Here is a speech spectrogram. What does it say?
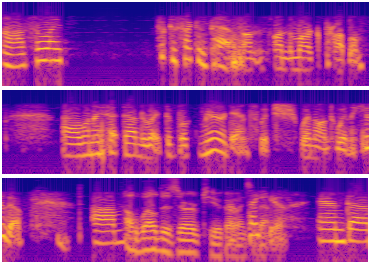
Uh, so I took a second pass on, on the Mark problem uh, when I sat down to write the book Mirror Dance, which went on to win a Hugo. Um, A well-deserved Hugo, Oh, Thank you. And uh,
